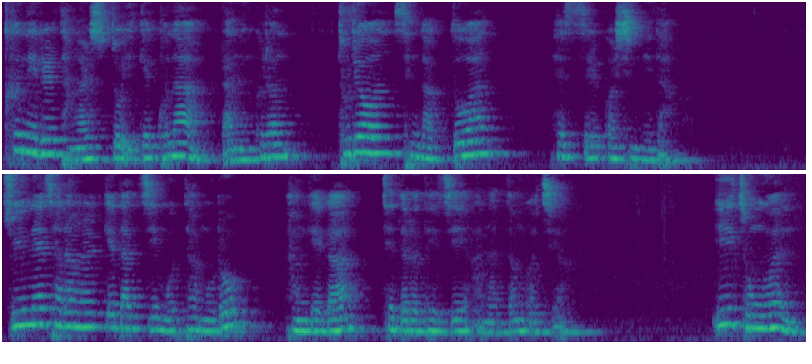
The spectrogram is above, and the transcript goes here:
큰 일을 당할 수도 있겠구나라는 그런 두려운 생각 또한 했을 것입니다. 주인의 사랑을 깨닫지 못함으로 관계가 제대로 되지 않았던 거지요. 이 종은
